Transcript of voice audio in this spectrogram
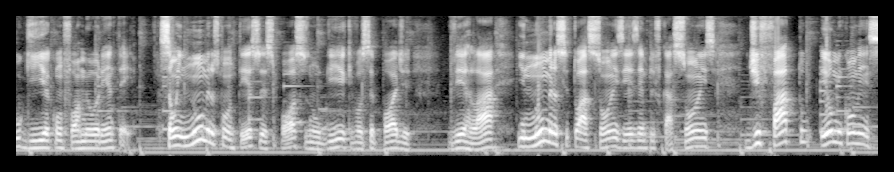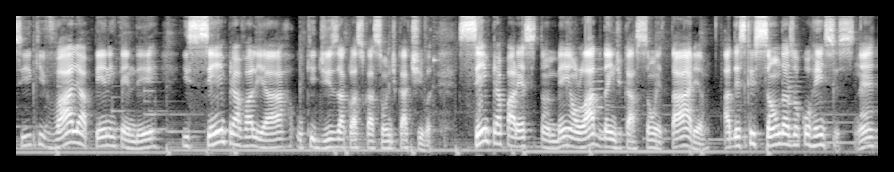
o guia conforme eu orientei. São inúmeros contextos expostos no guia que você pode ver lá, inúmeras situações e exemplificações. De fato, eu me convenci que vale a pena entender e sempre avaliar o que diz a classificação indicativa. Sempre aparece também ao lado da indicação etária a descrição das ocorrências, né?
